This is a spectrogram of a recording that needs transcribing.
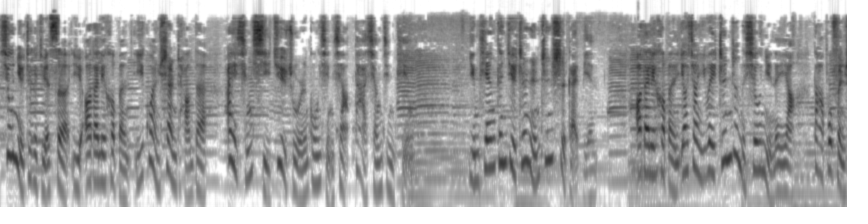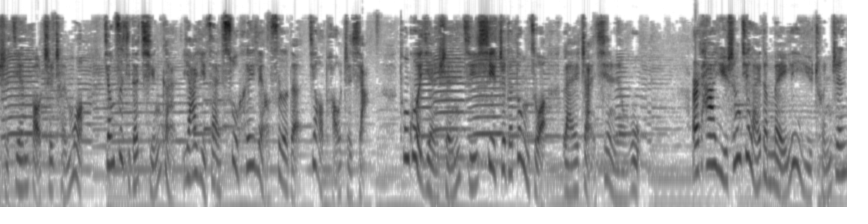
修女这个角色与奥黛丽·赫本一贯擅长的爱情喜剧主人公形象大相径庭。影片根据真人真事改编，奥黛丽·赫本要像一位真正的修女那样，大部分时间保持沉默，将自己的情感压抑在素黑两色的轿袍之下。通过眼神及细致的动作来展现人物，而她与生俱来的美丽与纯真，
